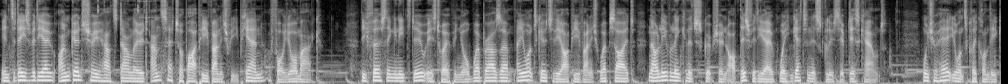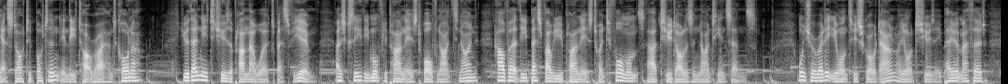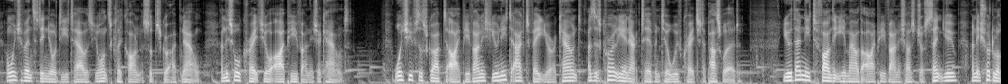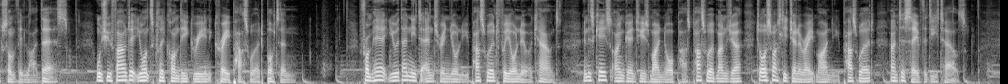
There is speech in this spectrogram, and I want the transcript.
In today's video, I'm going to show you how to download and set up IPVanish VPN for your Mac. The first thing you need to do is to open your web browser and you want to go to the IPVanish website and I'll leave a link in the description of this video where you can get an exclusive discount. Once you're here, you want to click on the get started button in the top right hand corner. You then need to choose a plan that works best for you. As you can see, the monthly plan is $12.99, however the best value plan is 24 months at $2.19. Once you're ready, you want to scroll down and you want to choose a payment method. And once you've entered in your details, you want to click on subscribe now. And this will create your IPVanish account. Once you've subscribed to IPVanish, you'll need to activate your account as it's currently inactive until we've created a password. You then need to find the email that IPVanish has just sent you and it should look something like this. Once you've found it, you want to click on the green create password button. From here, you would then need to enter in your new password for your new account. In this case, I'm going to use my NordPass password manager to automatically generate my new password and to save the details.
